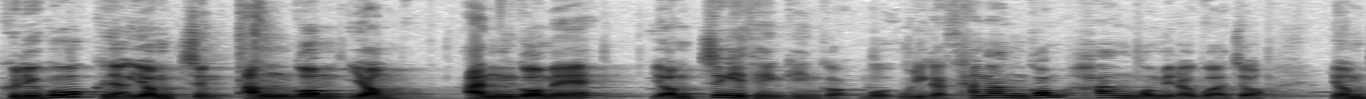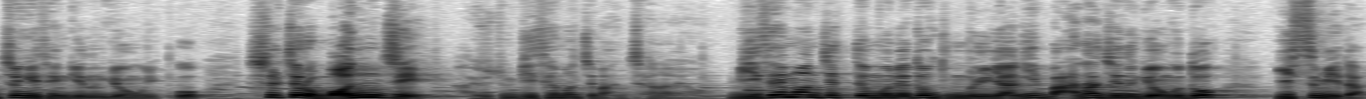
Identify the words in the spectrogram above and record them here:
그리고 그냥 염증, 안검염, 안검에 염증이 생긴 거, 뭐 우리가 상안검, 하안검이라고 하죠. 염증이 생기는 경우 있고 실제로 먼지, 아, 요즘 미세먼지 많잖아요. 미세먼지 때문에도 눈물량이 많아지는 경우도 있습니다.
